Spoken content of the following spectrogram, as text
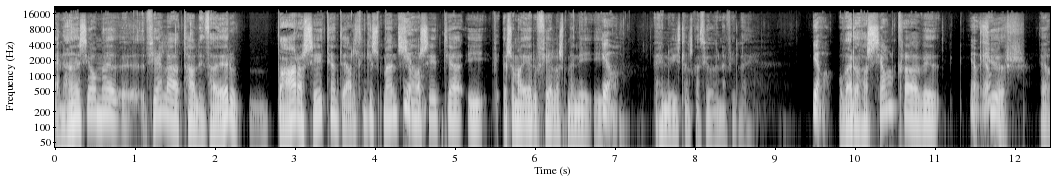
En aðeins já með uh, félagatalið, það eru bara sitjandi alþingismenn sem já. að sitja í, sem að eru félagsmenni í hennu íslenska þjóðunafélagi. Já. Og verða það sjálfkrafa við já, kjör. Já.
